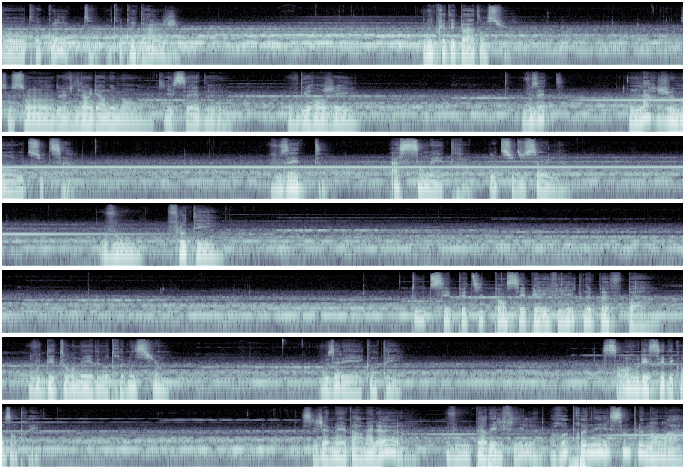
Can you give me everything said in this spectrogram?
votre compte, votre comptage, n'y prêtez pas attention. Ce sont de vilains garnements qui essaient de vous déranger. Vous êtes largement au-dessus de ça. Vous êtes à 100 mètres au-dessus du sol. Vous flottez toutes ces petites pensées périphériques ne peuvent pas vous détourner de votre mission. Vous allez compter sans vous laisser déconcentrer. Si jamais par malheur vous perdez le fil, reprenez simplement à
